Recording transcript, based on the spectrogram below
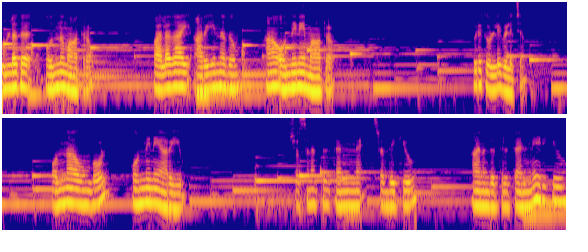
ഉള്ളത് ഒന്ന് മാത്രം പലതായി അറിയുന്നതും ആ ഒന്നിനെ മാത്രം. ഒരു തുള്ളി വെളിച്ചം. ഒന്നാവുമ്പോൾ ഒന്നിനെ അറിയും. ശ്വസനത്തിൽ തന്നെ ശ്രദ്ധിക്കൂ. ആനന്ദത്തിൽ തന്നെ ഇരിക്കൂ.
